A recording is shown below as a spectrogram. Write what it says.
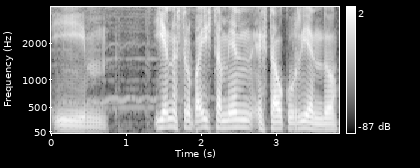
y, en nuestro país también está ocurriendo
